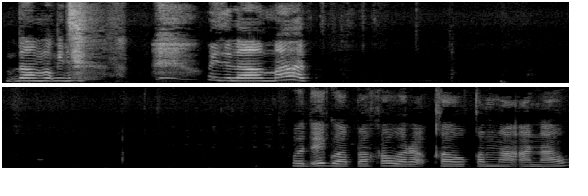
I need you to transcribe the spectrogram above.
Damo gid. Ay, salamat. Wad eh, gwapa ka, wara ka kamaanaw.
